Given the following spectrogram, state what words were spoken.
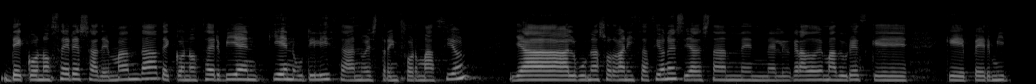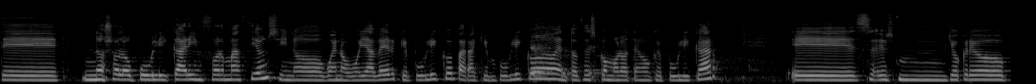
de conocer esa demanda, de conocer bien quién utiliza nuestra información. Ya algunas organizaciones ya están en el grado de madurez que, que permite no solo publicar información, sino, bueno, voy a ver qué publico, para quién publico, entonces cómo lo tengo que publicar. Es, mm, yo creo,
